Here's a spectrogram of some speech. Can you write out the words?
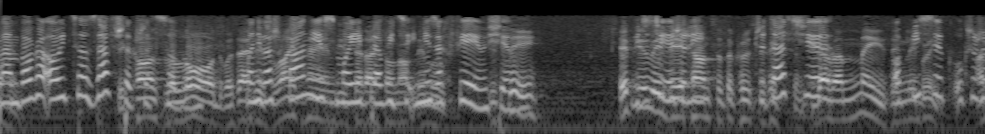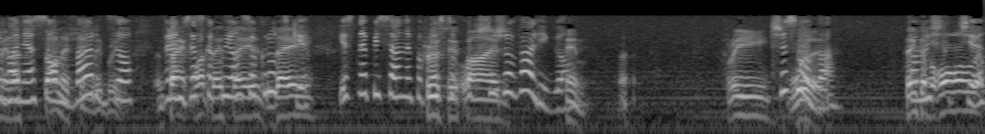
Mam Boga Ojca zawsze przed sobą, ponieważ Pan jest mojej prawicy i nie zachwieję się. Widzicie, jeżeli czytacie opisy ukrzyżowania są bardzo, wręcz zaskakująco krótkie. Jest napisane po prostu ukrzyżowali Go. Trzy słowa. Pomyślcie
